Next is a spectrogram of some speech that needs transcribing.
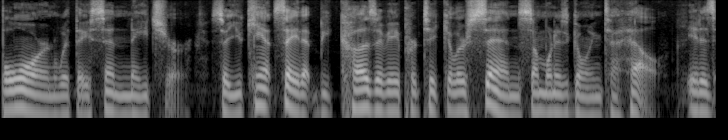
born with a sin nature. So you can't say that because of a particular sin, someone is going to hell. It is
